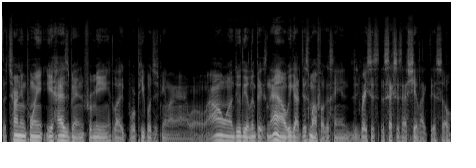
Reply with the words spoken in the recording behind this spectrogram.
the turning point it has been for me, like where people just being like, ah, well, I don't want to do the Olympics now. We got this motherfucker saying racist, sexist ass shit like this. So,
